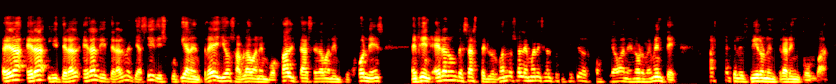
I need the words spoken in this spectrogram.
Era, era, literal, era literalmente así, discutían entre ellos, hablaban en voz alta, se daban empujones, en fin, eran un desastre. Los mandos alemanes al principio desconfiaban enormemente hasta que les vieron entrar en combate.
